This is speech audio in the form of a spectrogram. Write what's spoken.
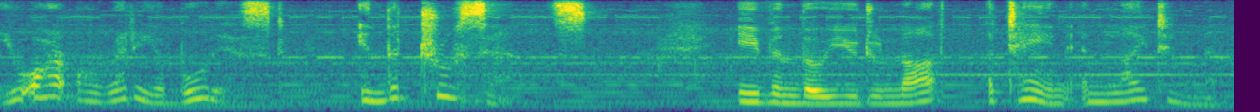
you are already a Buddhist in the true sense, even though you do not attain enlightenment.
